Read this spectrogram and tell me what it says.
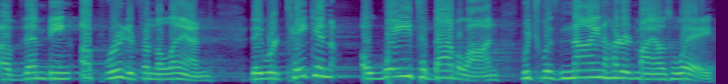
of them being uprooted from the land, they were taken away to Babylon, which was 900 miles away.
